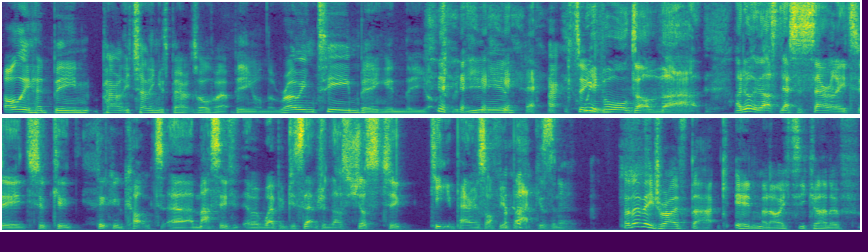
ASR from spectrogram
Ollie had been apparently telling his parents all about being on the rowing team, being in the Oxford Union, acting. We've all done that. I don't think that's necessarily to to, to concoct uh, a massive uh, web of deception. That's just to keep your parents off your back, isn't it? And then they drive back in an icy kind of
